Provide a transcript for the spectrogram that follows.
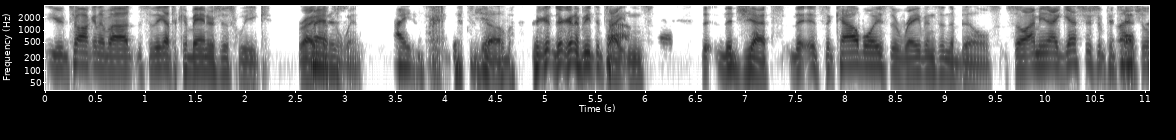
you're talking about. So they got the Commanders this week, right? That's a win. Titans. It's a dub. They're, they're going to beat the Titans, the, the Jets. The, it's the Cowboys, the Ravens, and the Bills. So I mean, I guess there's a potential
